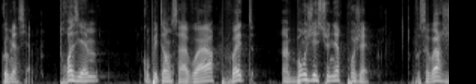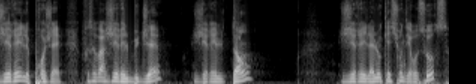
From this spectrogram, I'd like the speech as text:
commercial. Troisième compétence à avoir, faut être un bon gestionnaire de projet. Faut savoir gérer le projet. Faut savoir gérer le budget, gérer le temps, gérer l'allocation des ressources,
